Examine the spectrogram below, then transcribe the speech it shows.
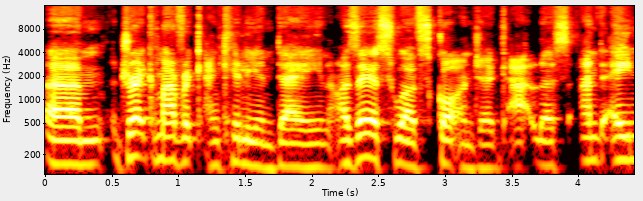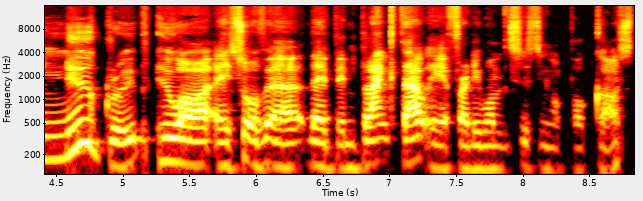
Um, Drake Maverick and Killian Dain, Isaiah Swerve Scott and Jake Atlas, and a new group who are a sort of uh, they've been blanked out here for anyone that's listening on podcast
